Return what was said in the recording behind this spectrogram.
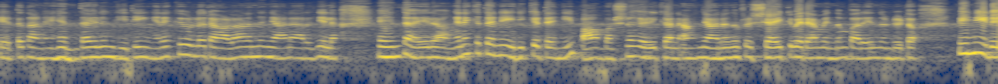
കേട്ടതാണ്. എന്തായാലും ഗിരി ഇങ്ങനെയൊക്കെയുള്ള ഒരാളാണെന്ന് ഞാൻ അറിഞ്ഞില്ല. എന്തായാലും അങ്ങനെയൊക്കെ തന്നെ ഇരിക്കട്ടെ. നീ ഭക്ഷണം കഴിക്കാൻ ഞാനൊന്ന് ഫ്രഷ് ആയിട്ട് വരാമെന്നും പറയുന്നുണ്ട് കേട്ടോ. പിന്നീട്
